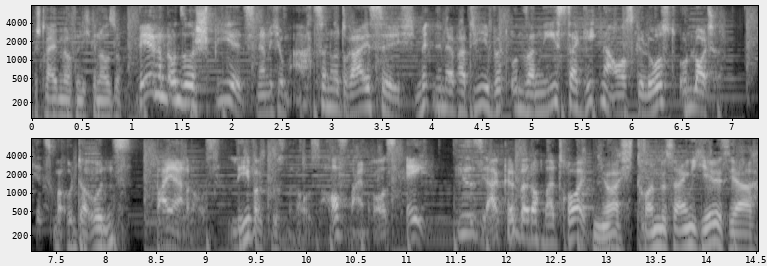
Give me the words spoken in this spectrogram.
bestreiten wir hoffentlich genauso. Während unseres Spiels, nämlich um 18.30 Uhr, mitten in der Partie, wird unser nächster Gegner ausgelost. Und Leute, jetzt mal unter uns, Bayern raus, Leverkusen raus, Hoffenheim raus. Ey, dieses Jahr können wir doch mal träumen. Ja, ich träume das eigentlich jedes Jahr.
